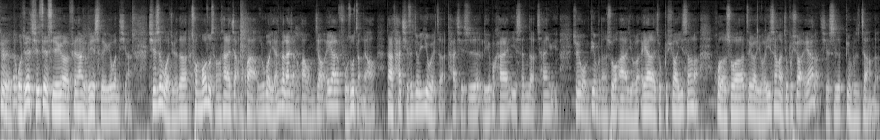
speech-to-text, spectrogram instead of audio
对，我觉得其实这是一个非常有意思的一个问题啊。其实我觉得从某种程度上来讲的话，如果严格来讲的话，我们叫 AI 辅助诊疗，那它其实就意味着它其实离不开医生的参与。所以我们并不能说啊，有了 AI 了就不需要医生了，或者说这个有了医生了就不需要 AI 了。其实并不是这样的。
